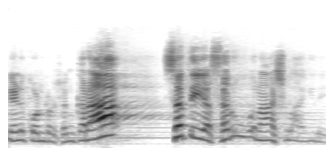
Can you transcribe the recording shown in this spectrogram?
ಕೇಳಿಕೊಂಡ್ರು, ಶಂಕರ, ಸತಿಯ ಸರ್ವನಾಶವಾಗಿದೆ.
